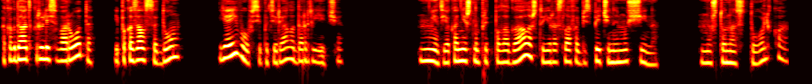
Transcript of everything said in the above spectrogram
А когда открылись ворота и показался дом, я и вовсе потеряла дар речи. Нет, я, конечно, предполагала, что Ярослав обеспеченный мужчина. Но что настолько?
